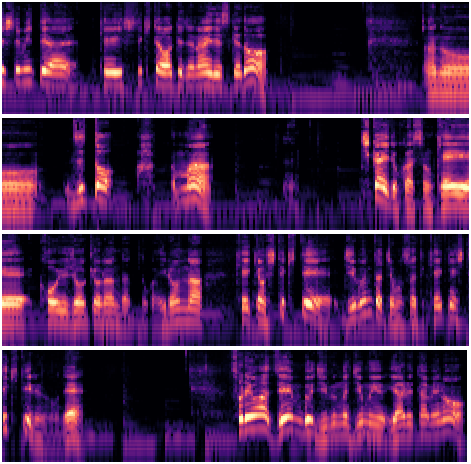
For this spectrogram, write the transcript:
営してみて経営してきたわけじゃないですけどあのー、ずっとまあ近いとかその経営こういう状況なんだとかいろんな経験をしてきて自分たちもそうやって経験してきているのでそれは全部自分がジムやるための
